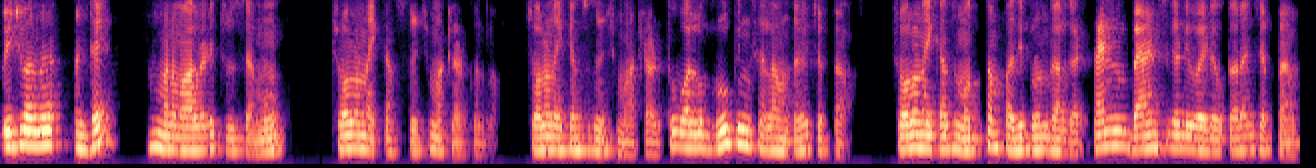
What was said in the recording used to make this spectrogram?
విచ్ వన్ అంటే మనం ఆల్రెడీ చూసాము చోళ నైకన్స్ గురించి మాట్లాడుకుందాం. చోళ నైకన్స్ గురించి మాట్లాడుతూ వాళ్ళు గ్రూపింగ్స్ ఎలా ఉంటాయో చెప్పాం. చోళ నైకన్స్ మొత్తం పది బృందాలుగా టెన్ బ్యాండ్స్గా డివైడ్ అవుతారని చెప్పాము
